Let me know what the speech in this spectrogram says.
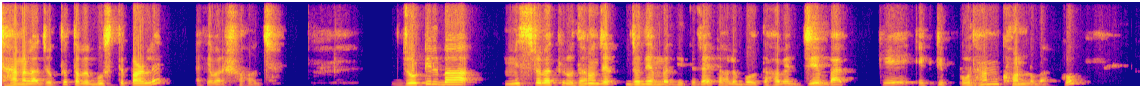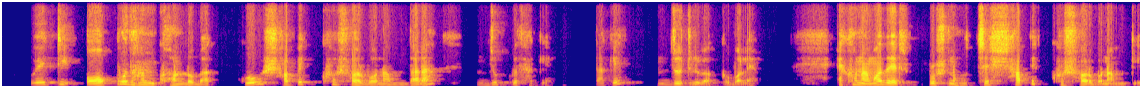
ঝামেলাযুক্ত, তবে বুঝতে পারলে একেবারে সহজ। জটিল বা মিশ্র বাক্যের উদাহরণ যদি আমরা দিতে যাই, তাহলে বলতে হবে যে বাক্যে একটি প্রধান খণ্ড বাক্য ও একটি অপ্রধান খণ্ড বাক্য সাপেক্ষ সর্বনাম দ্বারা যুক্ত থাকে, তাকে জটিল বাক্য বলে। এখন আমাদের প্রশ্ন হচ্ছে, সাপেক্ষ সর্বনাম কি?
